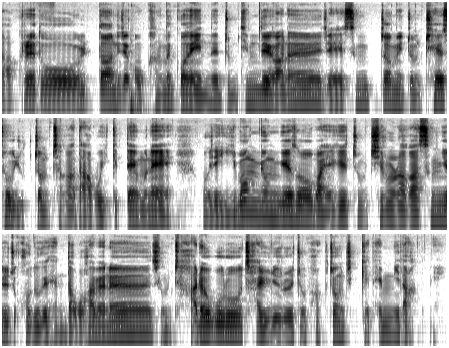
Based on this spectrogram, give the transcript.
자, 그래도 일단 이제 뭐 강등권에 있는 좀 팀들과는 이제 승점이 좀 최소 6점 차가 나고 있기 때문에 뭐 이제 이번 경기에서 만약에 좀 지로나가 승리를 좀 거두게 된다고 하면은 지금 자력으로 잔류를 좀 확정 짓게 됩니다. 네.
